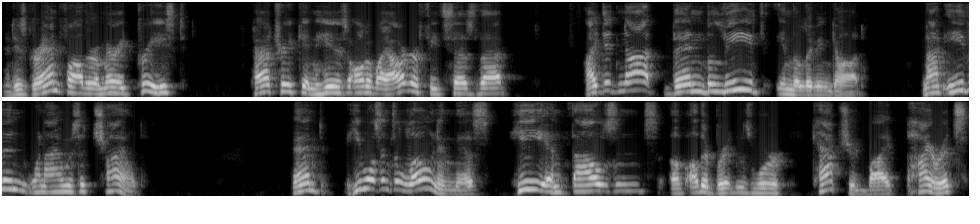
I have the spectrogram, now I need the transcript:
and his grandfather a married priest, Patrick in his autobiography says that I did not then believe in the living God, not even when I was a child. And he wasn't alone in this. He and thousands of other Britons were captured by pirates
